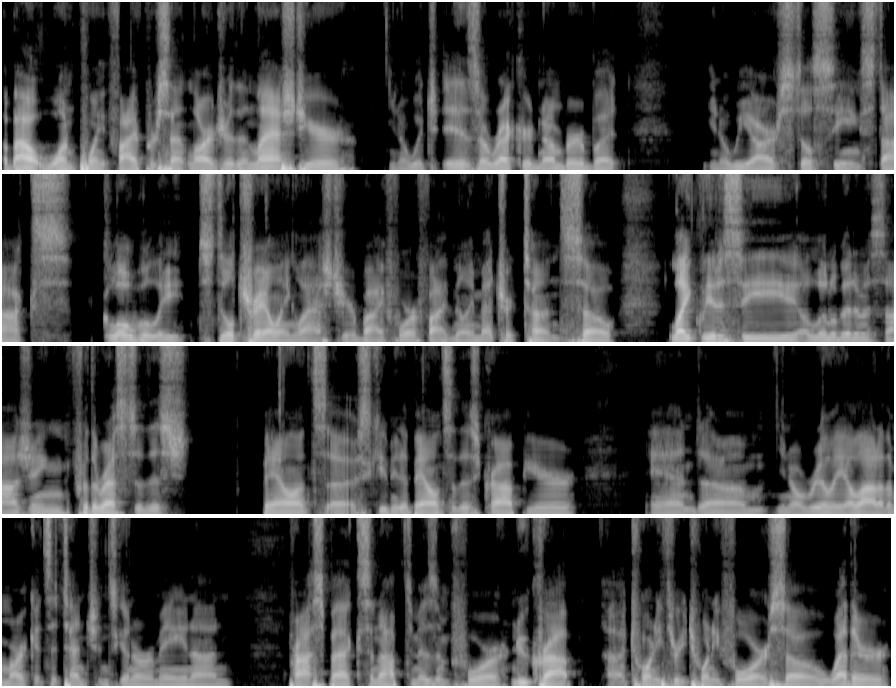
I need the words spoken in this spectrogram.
about 1.5% larger than last year, you know, which is a record number, but you know, we are still seeing stocks globally still trailing last year by 4 or 5 million metric tons. So, likely to see a little bit of massaging for the rest of this balance, uh, excuse me, the balance of this crop year. And, um, you know, really a lot of the market's attention is going to remain on prospects and optimism for new crop uh, 23 24. So, weather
